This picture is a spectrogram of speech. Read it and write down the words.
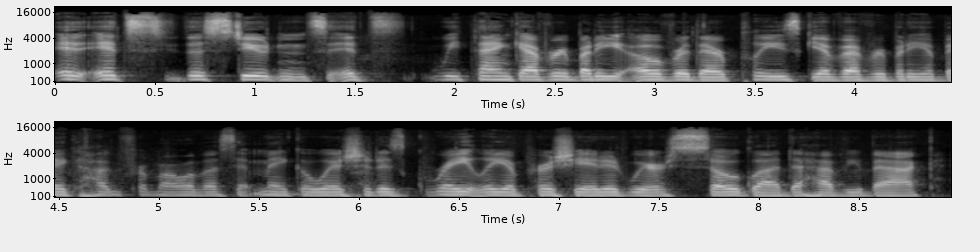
It, it's the students. It's we thank everybody over there. Please give everybody a big hug from all of us at Make a Wish. It is greatly appreciated. We are so glad to have you back.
